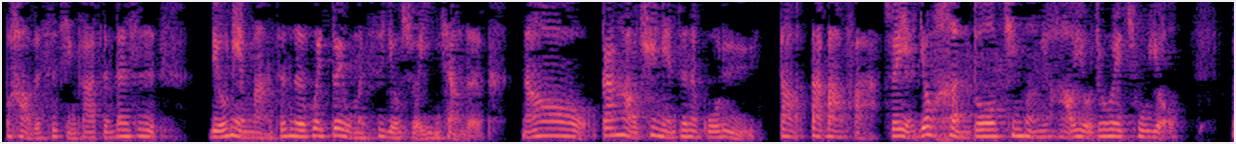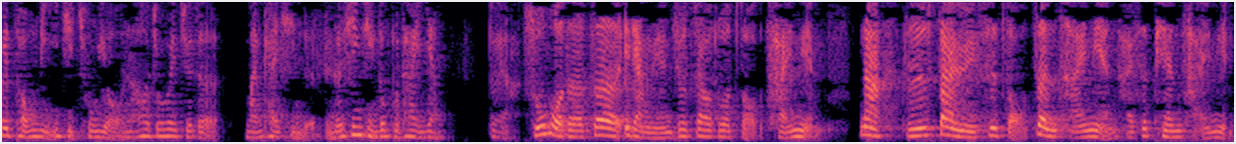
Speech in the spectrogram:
不好的事情发生，但是流年嘛，真的会对我们是有所影响的。然后刚好去年真的国旅到大爆发，所以有很多亲朋好友就会出游，会同你一起出游，然后就会觉得蛮开心的，整个心情都不太一样。对啊，属火的这一两年就叫做走财年，那只是在于是走正财年还是偏财年。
